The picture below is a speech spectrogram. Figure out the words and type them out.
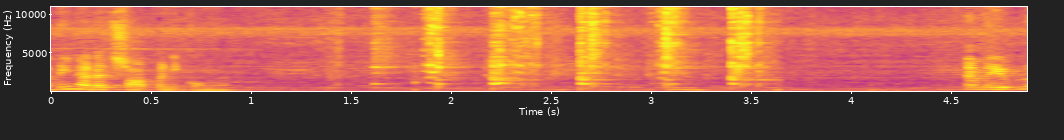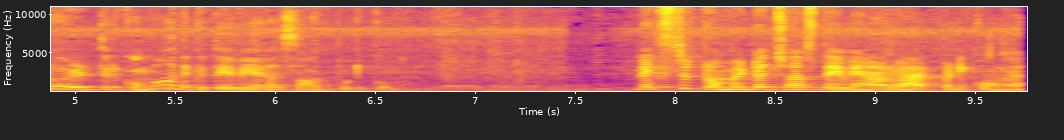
அதையும் நல்லா சாப் பண்ணிக்கோங்க. நம்ம எவ்வளோ எடுத்துருக்கோமோ அதுக்கு தேவையான சால்ட் போட்டுக்கோங்க. நெக்ஸ்ட்டு டொமேட்டோ சாஸ் தேவையான அளவு ஆட் பண்ணிக்கோங்க.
